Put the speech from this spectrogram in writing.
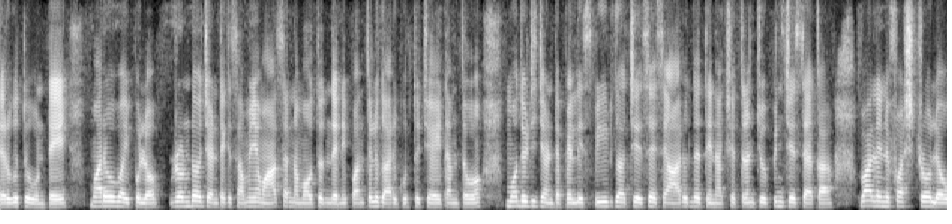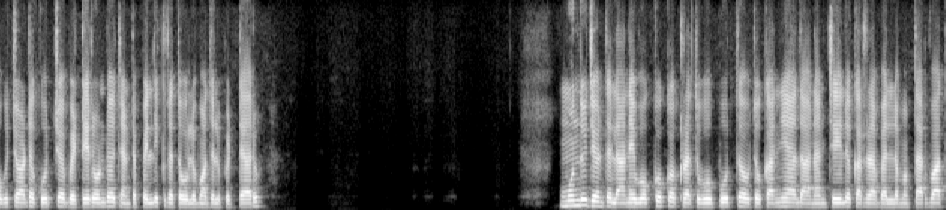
జరుగుతూ ఉంటే మరోవైపులో రెండో జంటకి సమయం ఆసన్నమవుతుందని పంతులు గారు గుర్తు చేయటంతో మొదటి జంట పెళ్ళి స్పీడ్గా చేసేసి అరుంధతి నక్షత్రం చూపించేశాక వాళ్ళని ఫస్ట్ రోలో ఒక చోట కూర్చోబెట్టి రెండో జంట పెళ్ళి క్రతువులు మొదలుపెట్టారు. ముందు జంటలానే ఒక్కొక్క క్రతువు పూర్తవుతూ కన్యాదానం జీలకర్ర బెల్లం తర్వాత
